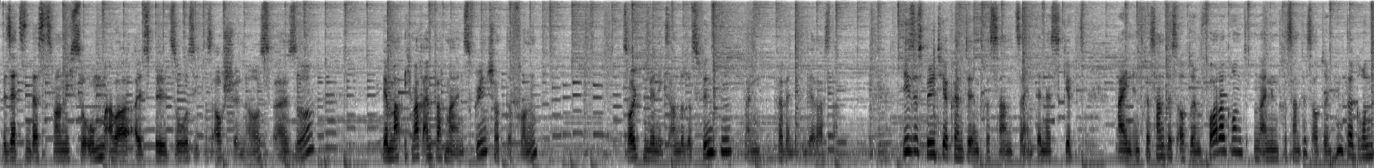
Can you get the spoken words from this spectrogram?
Wir setzen das zwar nicht so um, aber als Bild so sieht das auch schön aus. Also, mach, ich mache einfach mal einen Screenshot davon. Sollten wir nichts anderes finden, dann verwenden wir das dann. Dieses Bild hier könnte interessant sein, denn es gibt ein interessantes Auto im Vordergrund und ein interessantes Auto im Hintergrund.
